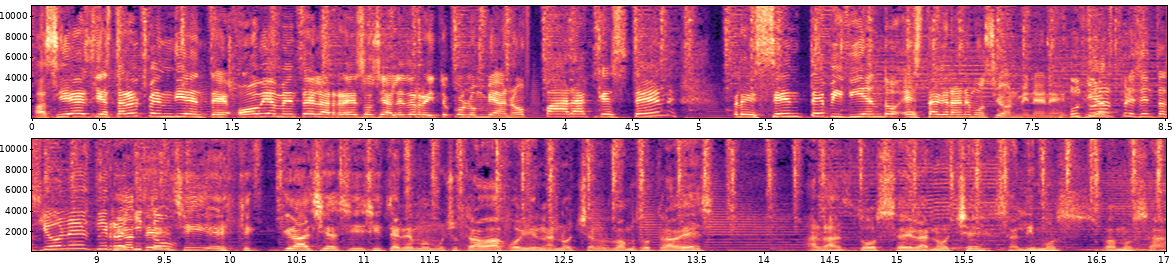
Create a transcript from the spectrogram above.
Así es, y estar al pendiente, obviamente, de las redes sociales de Reito Colombiano para que estén presente viviendo esta gran emoción, mi nene. Futuras Fíjate- presentaciones, mi rayito. sí, este, gracias, sí, sí, tenemos mucho trabajo. Hoy en la noche nos vamos otra vez. A las 12 de la noche salimos, vamos a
